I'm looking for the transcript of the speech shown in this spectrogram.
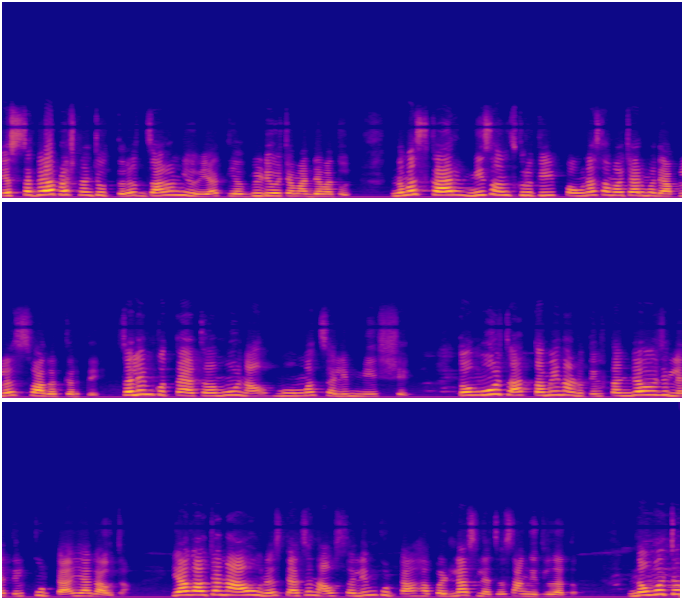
या सगळ्या प्रश्नांची उत्तरं जाणून घेऊयात या व्हिडिओच्या माध्यमातून. नमस्कार मी संस्कृती पवना समाचारमध्ये आपलं स्वागत करते. सलीम कुत्ता याचं मूळ नाव मोहम्मद सलीम मीर शेख. तो मूळचा तमिळनाडूतील तंजावूर जिल्ह्यातील कुट्टा या गावचा. या गावच्या नावाहूनच त्याचं नाव सलीम कुट्टा हा पडला असल्याचं सांगितलं जातं. नव्वदच्या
